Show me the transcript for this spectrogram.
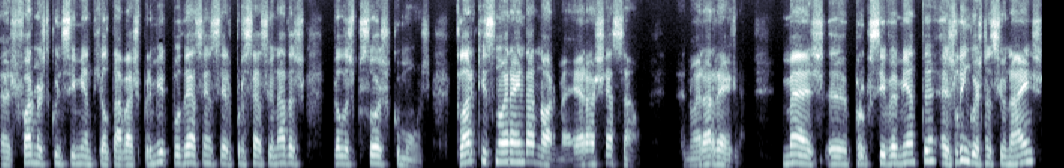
as formas de conhecimento que ele estava a exprimir pudessem ser percepcionadas pelas pessoas comuns. Claro que isso não era ainda a norma, era a exceção, não era a regra. Mas, eh, progressivamente, as línguas nacionais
